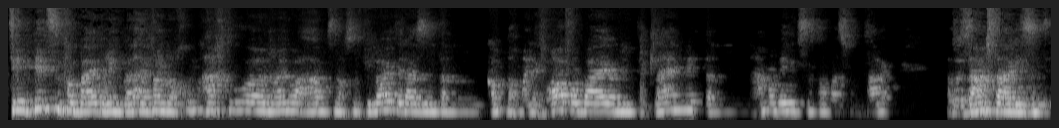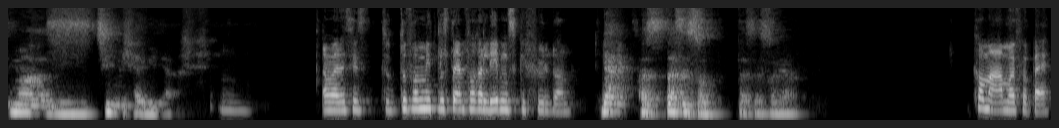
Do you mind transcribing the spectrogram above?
zehn Pizzen vorbeibringt, weil einfach noch um 8 Uhr, 9 Uhr abends noch so viele Leute da sind. Dann kommt noch meine Frau vorbei und nimmt den Kleinen mit. Dann haben wir wenigstens noch was vom Tag. Also Samstage sind immer ziemlich heavy, ja. Aber das ist, du, du vermittelst einfach ein Lebensgefühl dann. Ja, das, das ist so. Das ist so, ja. Komm auch mal vorbei.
